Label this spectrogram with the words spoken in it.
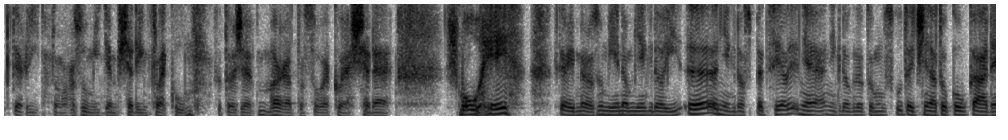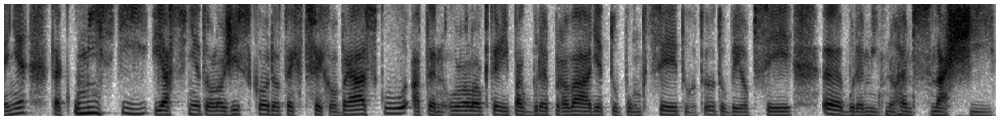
který to rozumí těm šedým flekům, protože to jsou jako šedé šmouhy, kterým rozumí jenom někdo, eh, někdo speciálně, někdo, kdo tomu skutečně na to kouká denně, tak umístí jasně to ložisko do těch třech obrázků a ten urolog, který pak bude provádět tu punkci, tu, tu, tu biopsii, eh, bude mít mnohem snažší,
